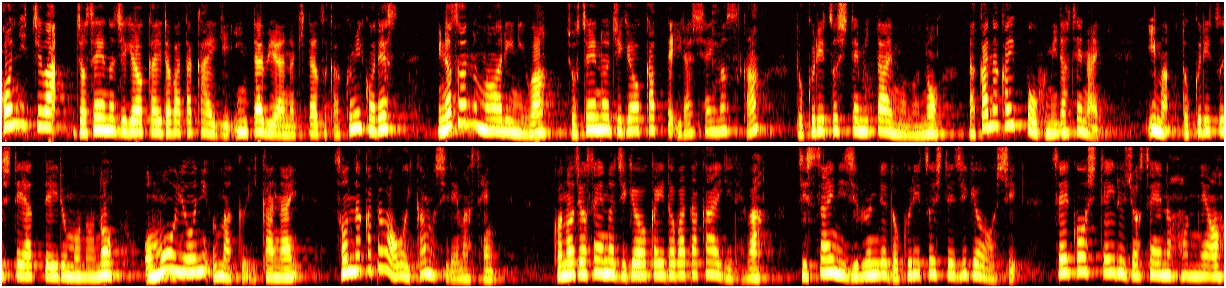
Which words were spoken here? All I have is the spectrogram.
こんにちは。女性の事業家井戸端会議インタビュアーの北塚久美子です。皆さんの周りには女性の事業家っていらっしゃいますか？独立してみたいものの、なかなか一歩を踏み出せない。今、独立してやっているものの、思うようにうまくいかない。そんな方は多いかもしれません。この女性の事業家井戸端会議では、実際に自分で独立して事業をし、成功している女性の本音を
